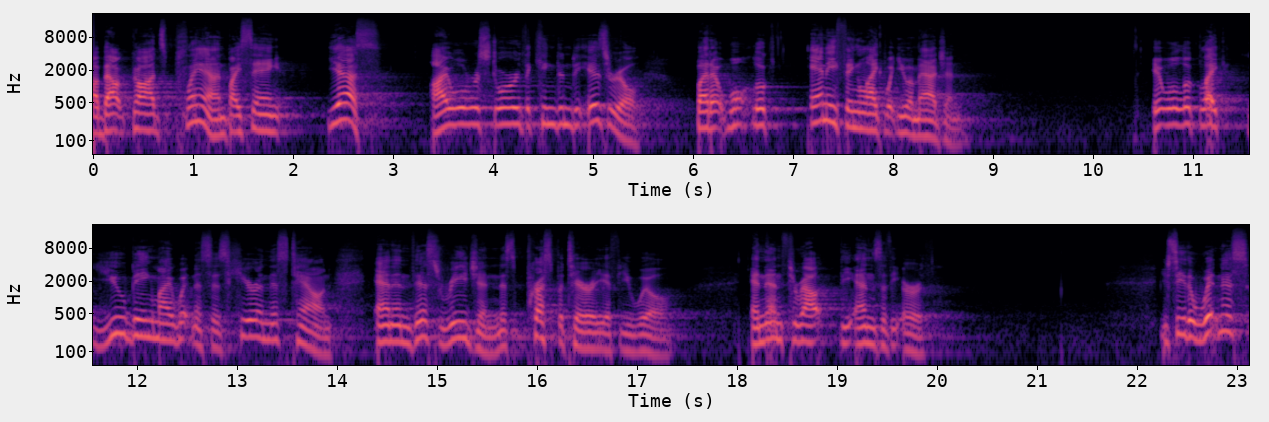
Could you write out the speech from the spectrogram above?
about God's plan by saying, Yes, I will restore the kingdom to Israel, but it won't look anything like what you imagine. It will look like you being my witnesses here in this town and in this region, this presbytery, if you will, and then throughout the ends of the earth. You see, the witness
